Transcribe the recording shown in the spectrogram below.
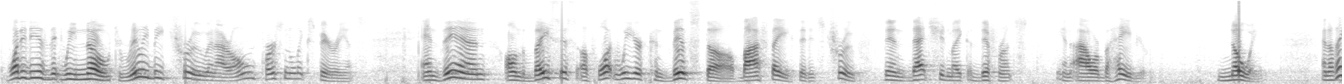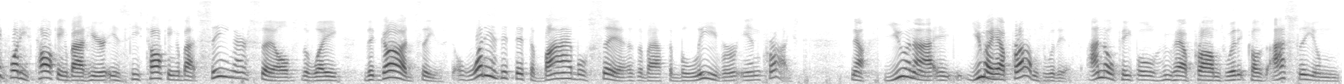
what it is that we know to really be true in our own personal experience, and then, on the basis of what we are convinced of by faith that it's true, then that should make a difference in our behavior. Knowing. And I think what he's talking about here is he's talking about seeing ourselves the way that God sees us. What is it that the Bible says about the believer in Christ? Now, you and I, you may have problems with this. I know people who have problems with it because I see them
